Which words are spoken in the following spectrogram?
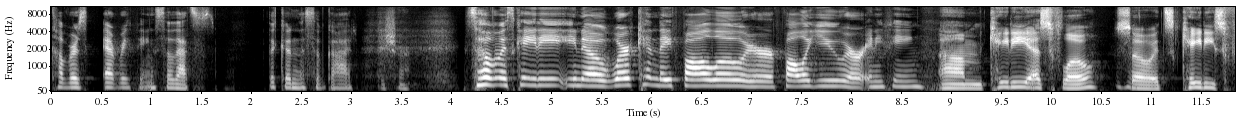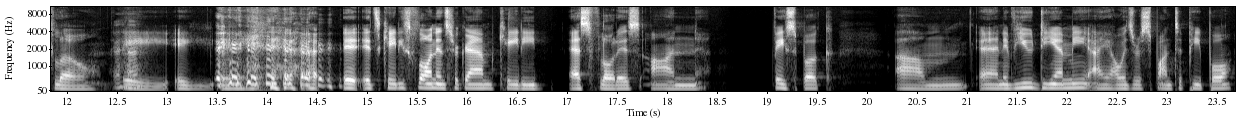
covers everything. So that's the goodness of God. For sure. So, Miss Katie, you know, where can they follow or follow you or anything? Um, Katie S Flow. So it's Katie's Flow. Uh-huh. A, a, a. it, it's Katie's Flow on Instagram, Katie S Flores on Facebook. Um, and if you DM me, I always respond to people.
